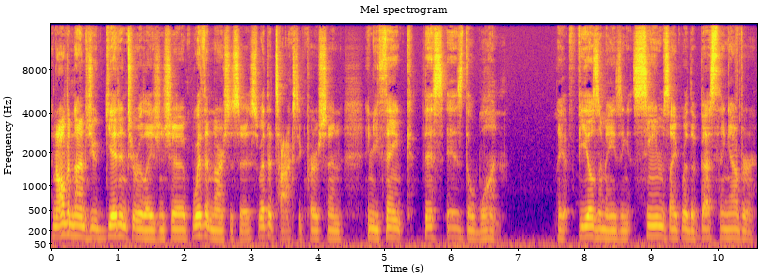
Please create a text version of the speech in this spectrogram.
And oftentimes you get into a relationship with a narcissist, with a toxic person, and you think, this is the one. Like it feels amazing. It seems like we're the best thing ever.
